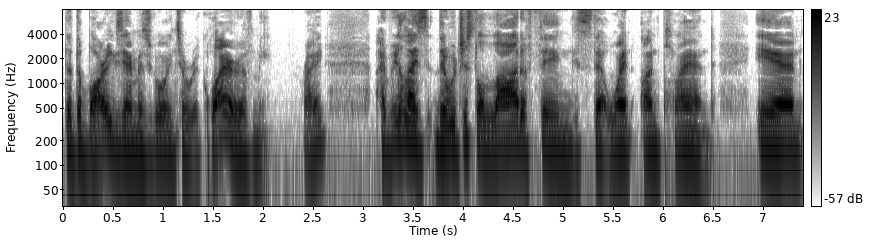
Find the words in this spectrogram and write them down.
that the bar exam is going to require of me, right? I realized there were just a lot of things that went unplanned. And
